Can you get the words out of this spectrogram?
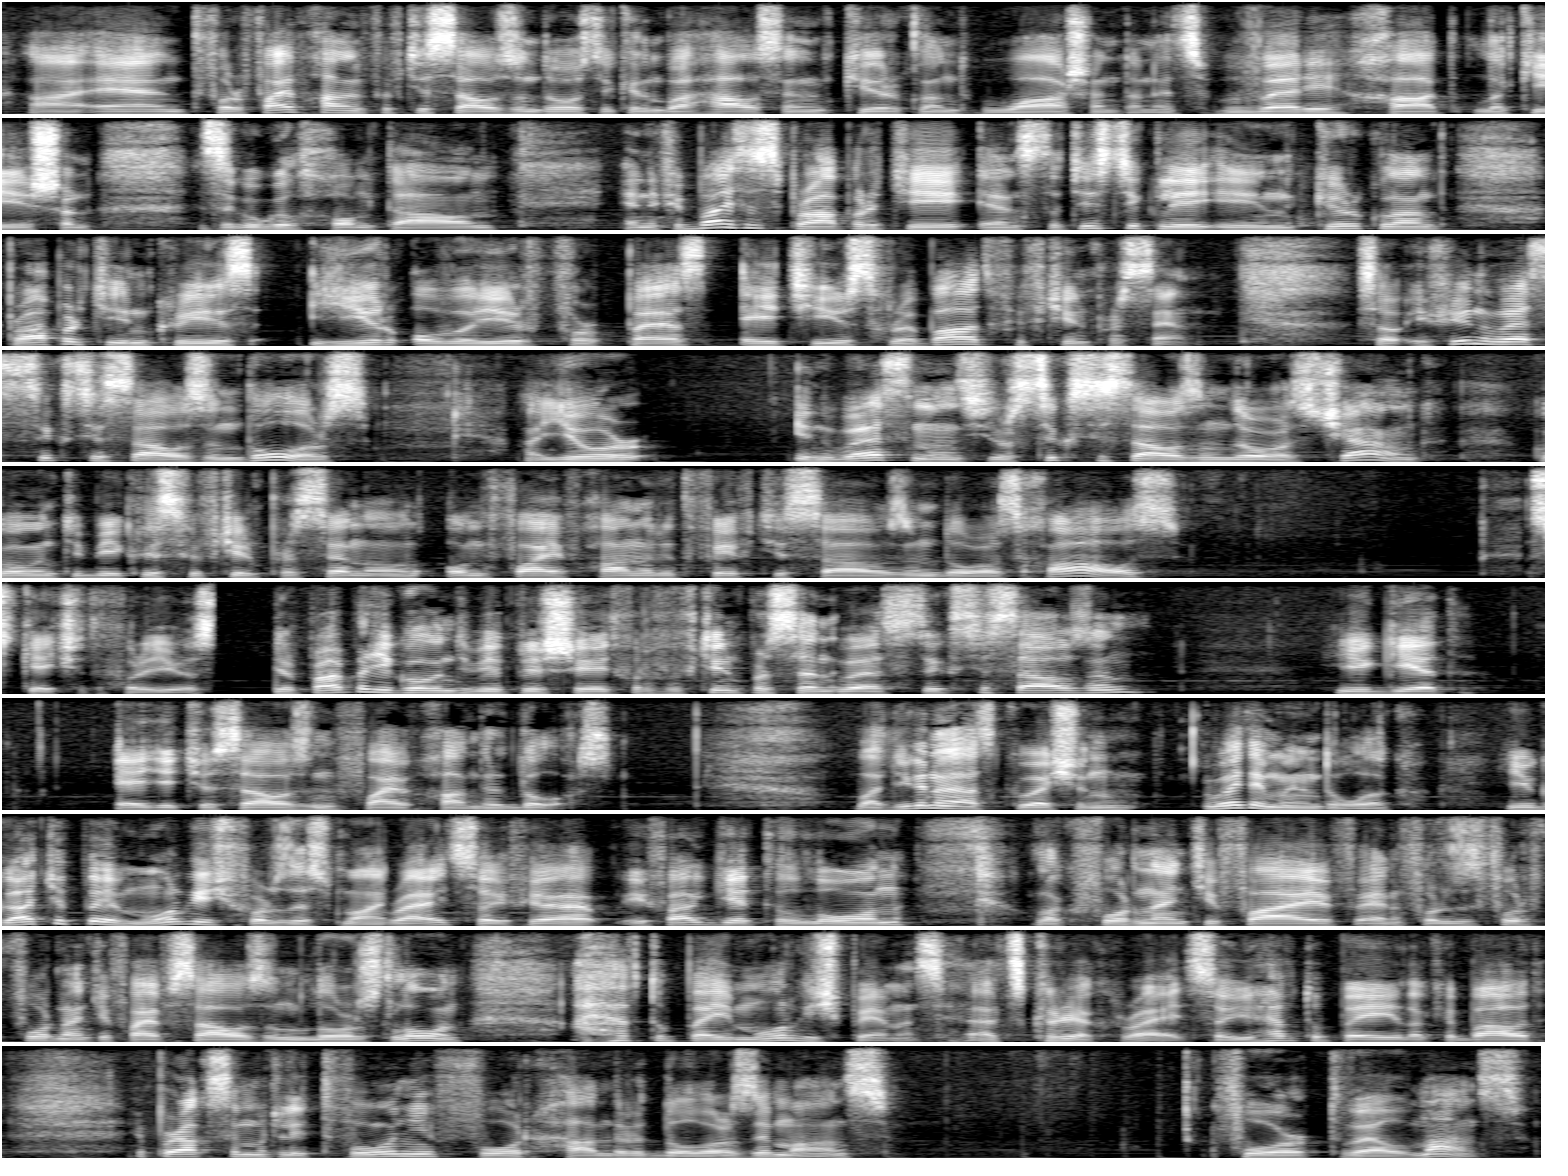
uh, and for $550,000 you can buy house in Kirkland, Washington. It's a very hot location. It's a Google hometown. And if you buy this property, and statistically in Kirkland, property increase year over year for past eight years for about 15%. So if you invest $60,000, uh, your investments, your $60,000 chunk going to be increased 15% on, on $550,000 house. Sketch it for you. Your property going to be appreciated for 15% invest 60,000, you get $82,500. But you're gonna ask question, wait a minute, Oleg, you got to pay mortgage for this money, right? So if you if I get a loan like 495 and for this for 495,000 dollars loan, I have to pay mortgage payments. That's correct, right? So you have to pay like about approximately $2,400 a month for 12 months.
